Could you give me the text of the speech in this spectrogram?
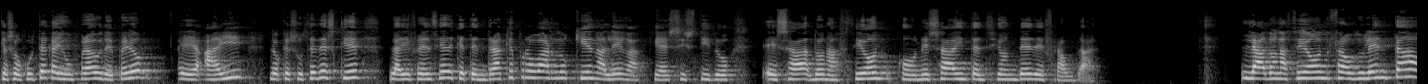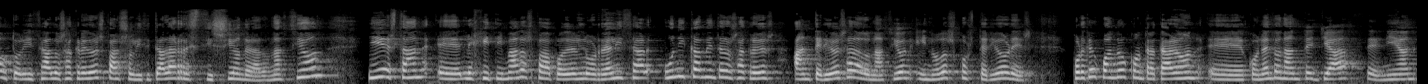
que se oculte que hay un fraude, pero eh, ahí lo que sucede es que la diferencia de que tendrá que probarlo quien alega que ha existido esa donación con esa intención de defraudar. La donación fraudulenta autoriza a los acreedores para solicitar la rescisión de la donación y están eh, legitimados para poderlo realizar únicamente los acreedores anteriores a la donación y no los posteriores porque cuando contrataron eh, con el donante ya tenían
